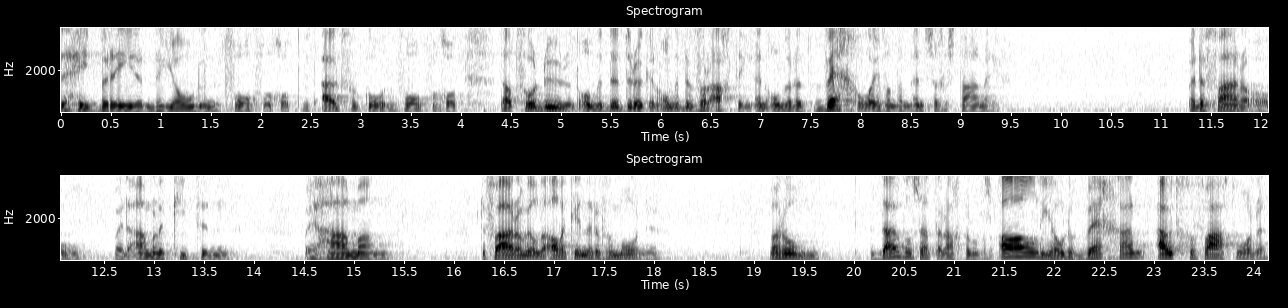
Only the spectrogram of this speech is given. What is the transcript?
de Hebreeën, de Joden, het volk van God, het uitverkoren volk van God, dat voortdurend onder de druk en onder de verachting en onder het weggooien van de mensen gestaan heeft. Bij de farao, bij de Amalekieten, bij Haman. De farao wilde alle kinderen vermoorden. Waarom? De duivel zat erachter, want als al die Joden weggaan, uitgevaagd worden,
